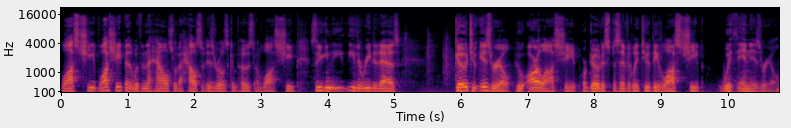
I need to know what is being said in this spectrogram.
Lost sheep, lost sheep within the house, or the house of Israel is composed of lost sheep. So you can e- either read it as go to Israel, who are lost sheep, or go to specifically to the lost sheep within Israel.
